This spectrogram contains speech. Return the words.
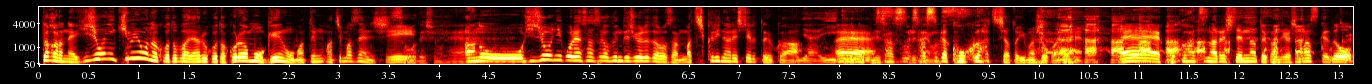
だからね非常に奇妙な言葉であることはこれはもう弦を待て待ちませんしそうでしょうね。あのー非常にこれはさすがふんでしゅう太郎さんまあちくり慣れしてるというかいやいい取り組みです。さありがとうございますすさすが告発者と言いましょうかね。えー告発慣れしてんなという感じがしますけど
